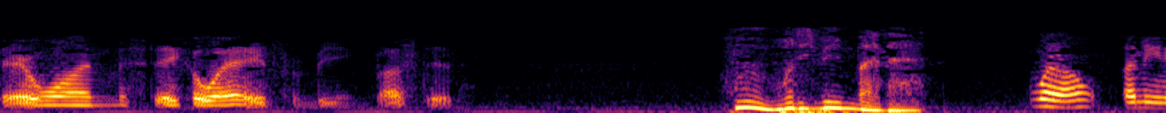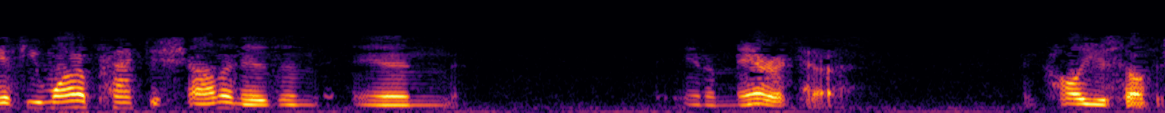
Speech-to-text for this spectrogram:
they're one mistake away from being busted Hmm, what do you mean by that? well i mean if you want to practice shamanism in in america and call yourself a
